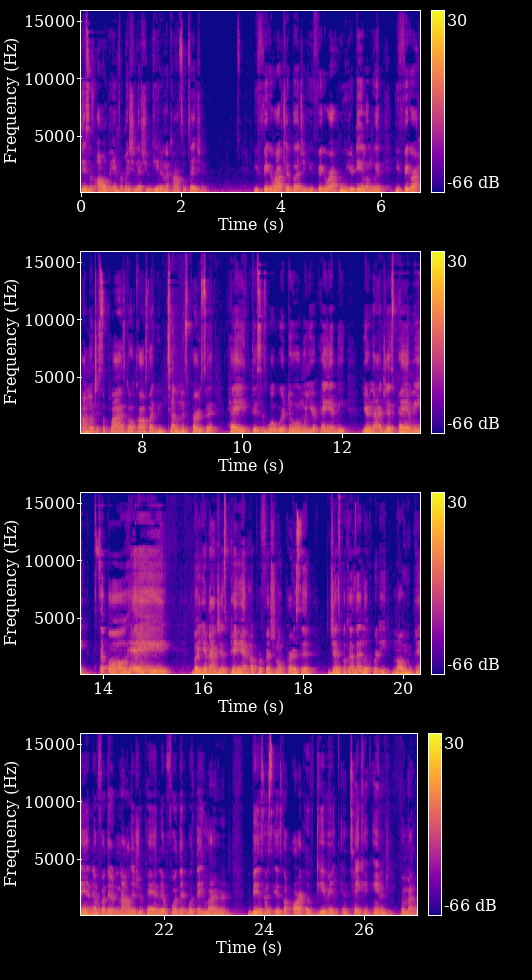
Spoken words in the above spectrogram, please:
This is all the information that you get in a consultation. You figure out your budget. You figure out who you're dealing with. You figure out how much a supply is going to cost. Like you telling this person, hey, this is what we're doing when you're paying me. You're not just paying me, simple, hey, but you're not just paying a professional person just because they look pretty. No, you're paying them for their knowledge. You're paying them for that what they learned. Business is the art of giving and taking energy, no matter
